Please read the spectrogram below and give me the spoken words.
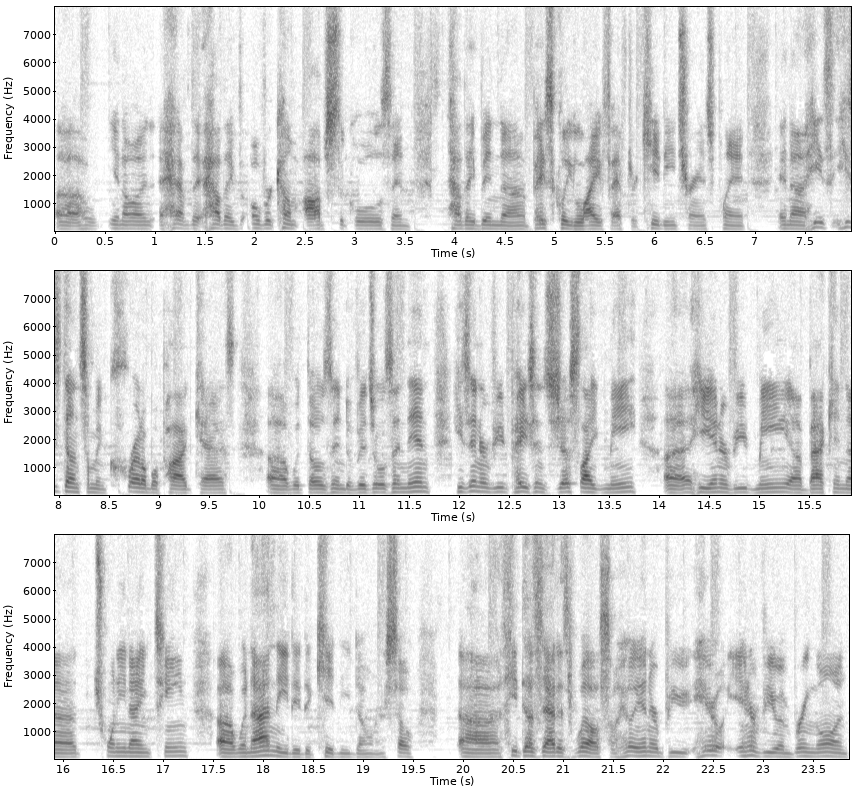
you know, and have the, how they've overcome obstacles and how they've been uh, basically life after kidney transplant. And uh, he's he's done some incredible podcasts uh, with those individuals. And then he's interviewed patients just like me. Uh, he interviewed me uh, back in uh, 2019 when I needed a kidney donor. So uh, he does that as well. So he'll interview he'll interview and bring on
